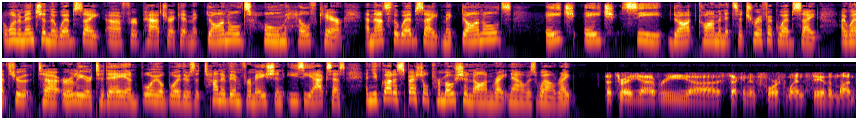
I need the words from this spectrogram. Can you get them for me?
I want to mention the website uh, for Patrick at MacDonald's Home Healthcare, and that's the website MacDonald's hhc.com and it's a terrific website. I went through it uh, earlier today and boy oh boy there's a ton of information, easy access. And you've got a special promotion on right now as well, right? That's right. Yeah, every uh, second and fourth Wednesday of the month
